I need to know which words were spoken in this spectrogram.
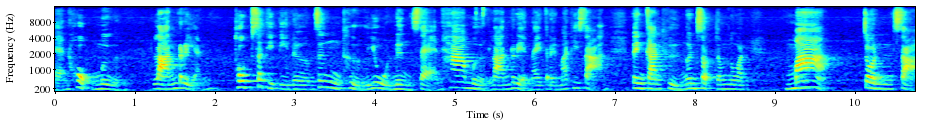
160,000 ล้านเหรียญทุบสถิติเดิมซึ่งถืออยู่ 150,000 ล้านเหรียญในไตรมาสที่ 3 เป็นการถือเงินสดจำนวนมาก จนสา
